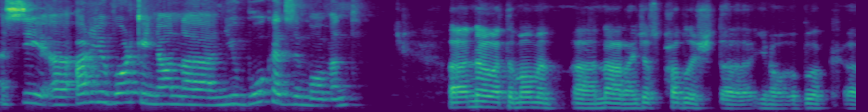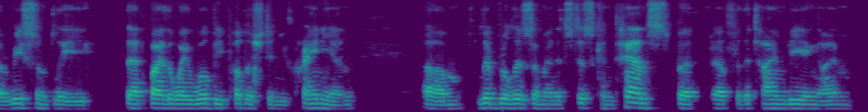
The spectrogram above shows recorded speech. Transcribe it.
I see. Uh, are you working on a new book at the moment? Uh, no, at the moment, uh, not. I just published, uh, you know, a book uh, recently that, by the way, will be published in Ukrainian, um, liberalism and its discontents. But uh, for the time being, I'm,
